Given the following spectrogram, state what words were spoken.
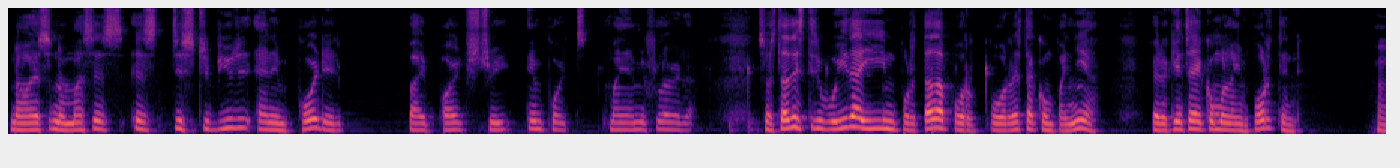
No, eso nomás es, es distributed and imported by Park Street Imports, Miami, Florida. So, está distribuida y importada por, por esta compañía, pero quién sabe cómo la importen. Hmm.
